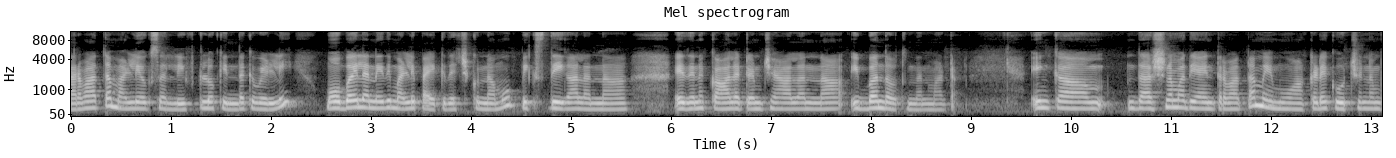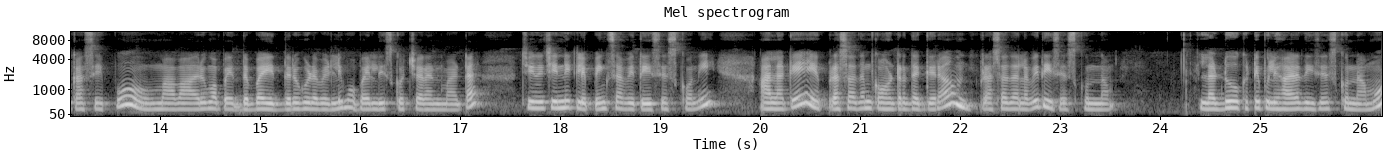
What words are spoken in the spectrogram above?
తర్వాత మళ్ళీ ఒకసారి లిఫ్ట్లో కిందకి వెళ్ళి మొబైల్ అనేది మళ్ళీ పైకి తెచ్చుకున్నాము. పిక్స్ దిగాలన్నా ఏదైనా కాల్ అటెంప్ట్ చేయాలన్నా ఇబ్బంది అవుతుందన్నమాట. ఇంకా దర్శనం అది అయిన తర్వాత మేము అక్కడే కూర్చున్నాం కాసేపు. మా వారు మా పెద్దబ్బాయి ఇద్దరు కూడా వెళ్ళి మొబైల్ తీసుకొచ్చారనమాట చిన్ని చిన్ని క్లిప్పింగ్స్ అవి తీసేసుకొని అలాగే ప్రసాదం కౌంటర్ దగ్గర ప్రసాదాలు అవి తీసేసుకున్నాం. లడ్డు ఒకటి పులిహార తీసేసుకున్నాము.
